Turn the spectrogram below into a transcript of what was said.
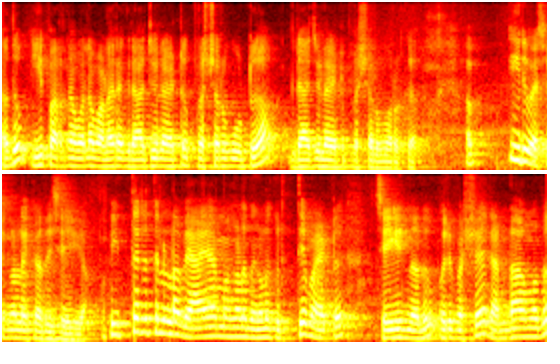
അതും ഈ പറഞ്ഞ പോലെ വളരെ ഗ്രാജുവലായിട്ട് പ്രഷർ കൂട്ടുക ഗ്രാജുവലായിട്ട് പ്രഷർ കുറക്കുക ഇരുവശങ്ങളിലേക്ക് അത് ചെയ്യുക. അപ്പോൾ ഇത്തരത്തിലുള്ള വ്യായാമങ്ങൾ നിങ്ങൾ കൃത്യമായിട്ട് ചെയ്യുന്നത് ഒരു പക്ഷേ രണ്ടാമത്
